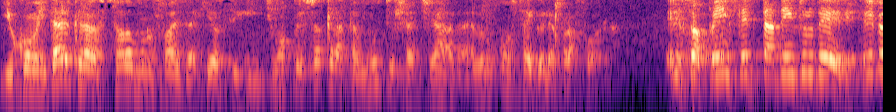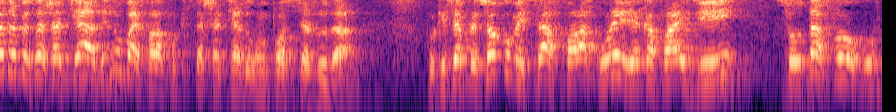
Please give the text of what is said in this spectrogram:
E o comentário que o Salomão faz aqui é o seguinte, uma pessoa que está muito chateada, ela não consegue olhar para fora. Ele só pensa ele está dentro dele. Se ele vê outra pessoa chateada, ele não vai falar porque está chateado, como posso te ajudar. Porque se a pessoa começar a falar com ele, ele é capaz de soltar fogo.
